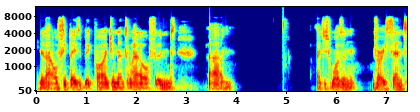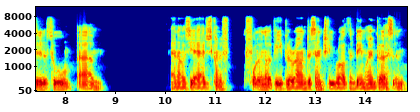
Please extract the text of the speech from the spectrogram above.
you know that obviously plays a big part in your mental health. And um, I just wasn't very centered at all. Um, and I was, yeah, just kind of following other people around essentially rather than being my own person.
